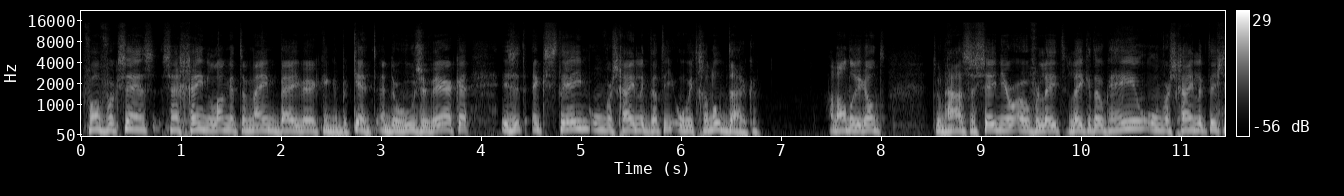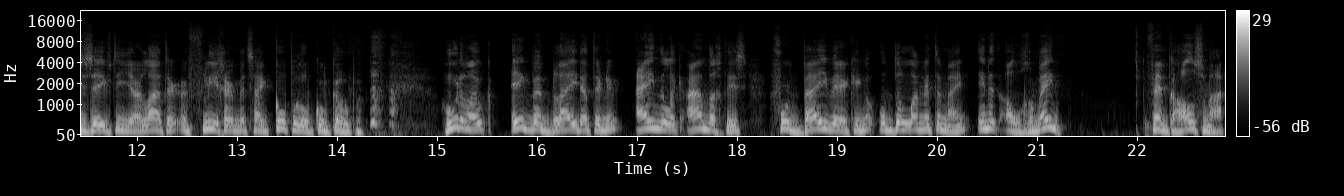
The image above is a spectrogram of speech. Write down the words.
van vaccins zijn geen lange termijn bijwerkingen bekend. En door hoe ze werken is het extreem onwaarschijnlijk dat die ooit gaan opduiken. Aan de andere kant, toen HC senior overleed, leek het ook heel onwaarschijnlijk dat je 17 jaar later een vlieger met zijn kop erop kon kopen. Hoe dan ook, ik ben blij dat er nu eindelijk aandacht is voor bijwerkingen op de lange termijn in het algemeen. Femke Halsema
